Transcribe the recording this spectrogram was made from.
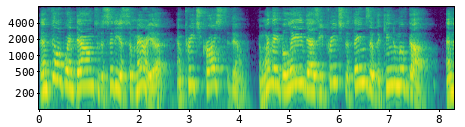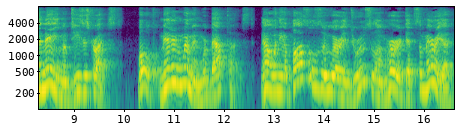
Then Philip went down to the city of Samaria and preached Christ to them. And when they believed as he preached the things of the kingdom of God and the name of Jesus Christ, both men and women were baptized. Now, when the apostles who were in Jerusalem heard that Samaria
